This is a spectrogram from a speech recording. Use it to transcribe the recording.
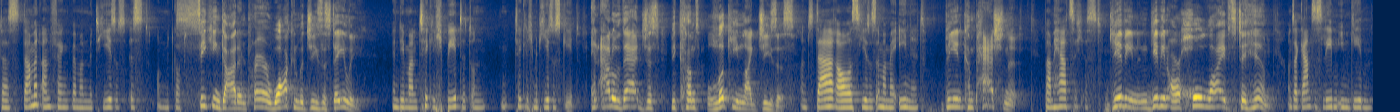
das damit anfängt, wenn man mit Jesus ist und mit Gott, seeking God in prayer, walking with Jesus daily. indem man täglich betet und täglich mit Jesus geht. And out of that just becomes looking like Jesus, Und daraus Jesus immer mehr ähnelt, being compassionate, barmherzig ist, giving and giving our whole lives to Him. unser ganzes Leben ihm geben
